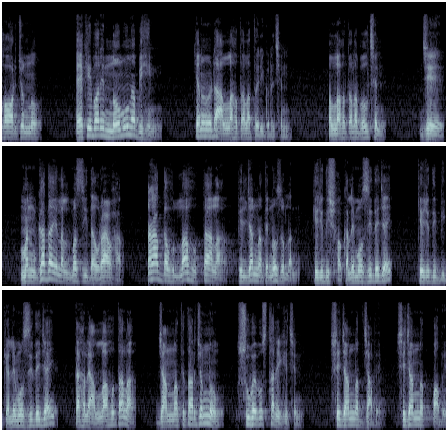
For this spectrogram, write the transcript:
হওয়ার জন্য একেবারে নমুনাবিহীন। কেন এটা আল্লাহ তালা তৈরি করেছেন। আল্লাহ তালা বলছেন যে, মান গাদা এলাল মসজিদ রাহা ফিল নজলান। কেউ যদি সকালে মসজিদে যায়, কেউ যদি বিকালে মসজিদে যায় তাহলে আল্লাহ তালা জান্নাতে তার জন্য সুব্যবস্থা রেখেছেন। সে জান্নাত যাবে, সে জান্নাত পাবে।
